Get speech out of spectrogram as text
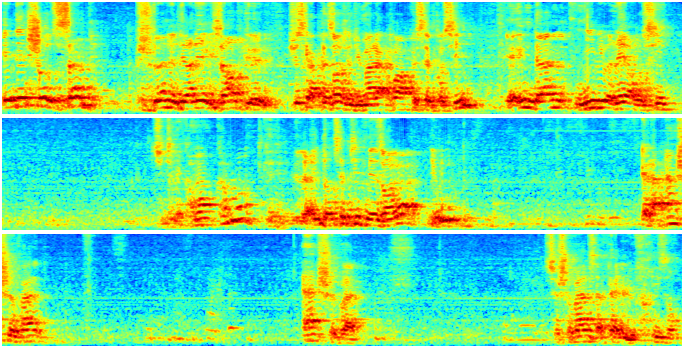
Et des choses simples. Je donne un dernier exemple que jusqu'à présent j'ai du mal à croire que c'est possible. Il y a une dame millionnaire aussi. Tu dis, mais comment, comment? Elle est dans cette petite maison-là. oui. Elle a un cheval. Un cheval. Ce cheval s'appelle le frison.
